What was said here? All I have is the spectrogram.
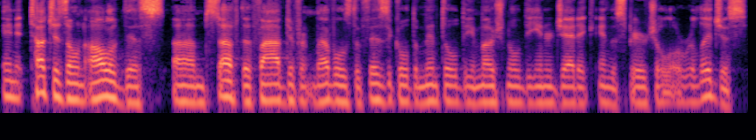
And it touches on all of this um, stuff the five different levels the physical, the mental, the emotional, the energetic, and the spiritual or religious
